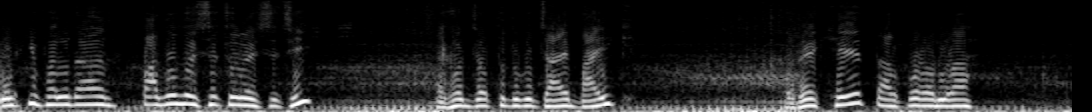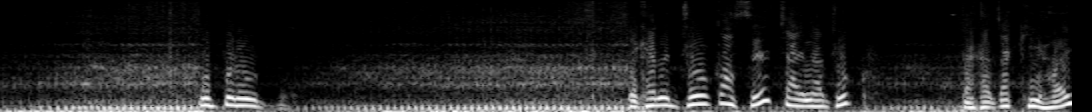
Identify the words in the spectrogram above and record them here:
মিল্কি ফান্দার পাদদেশে চলে এসেছি। এখন যতটুকু যায় বাইক রেখে তারপর আমরা উপরে উঠব। এখানে জোক আছে, চায়না জোক দেখা যাক কি হয়।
